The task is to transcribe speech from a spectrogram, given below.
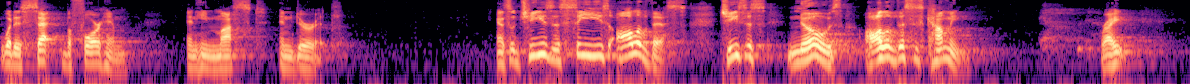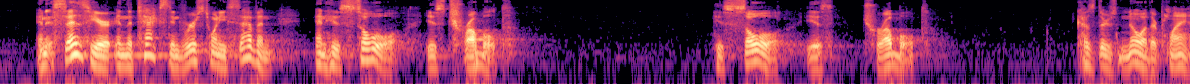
what is set before him, and he must endure it. And so Jesus sees all of this. Jesus knows all of this is coming, right? And it says here in the text in verse 27 and his soul is troubled. His soul is troubled because there's no other plan.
